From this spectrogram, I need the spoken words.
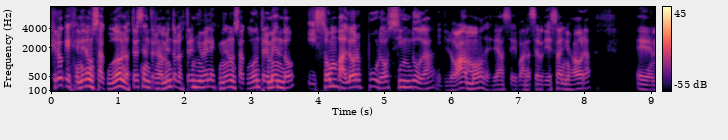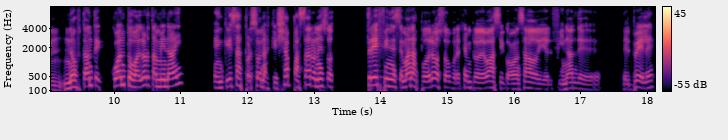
creo que genera un sacudón, los tres entrenamientos, los tres niveles generan un sacudón tremendo y son valor puro, sin duda, y lo amo, desde hace, van a ser 10 años ahora. Em, no obstante, ¿cuánto valor también hay en que esas personas que ya pasaron esos tres fines de semana poderosos, por ejemplo, de básico, avanzado y el final de, del PL,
